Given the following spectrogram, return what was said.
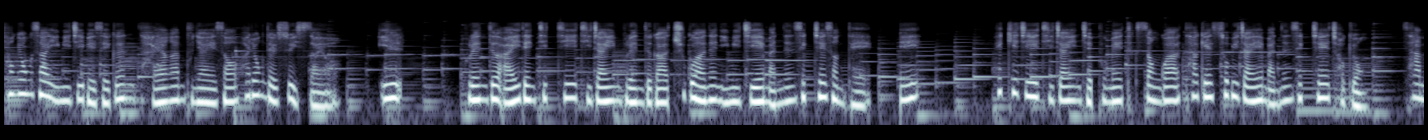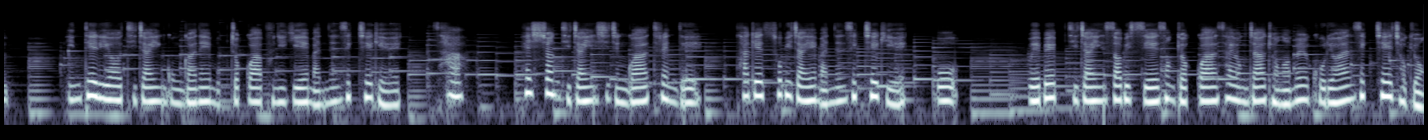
형용사 이미지 배색은 다양한 분야에서 활용될 수 있어요. 1. 브랜드 아이덴티티 디자인 브랜드가 추구하는 이미지에 맞는 색채 선택. 2. 패키지 디자인 제품의 특성과 타겟 소비자에 맞는 색채 적용. 3. 인테리어 디자인 공간의 목적과 분위기에 맞는 색채 계획. 4. 패션 디자인 시즌과 트렌드, 타겟 소비자에 맞는 색채 기획. 5. 웹앱 디자인 서비스의 성격과 사용자 경험을 고려한 색채 적용.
